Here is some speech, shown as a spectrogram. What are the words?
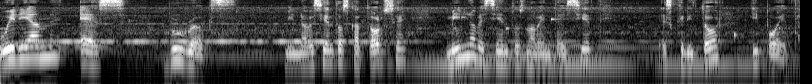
William S. Burroughs, 1914-1997, escritor y poeta.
